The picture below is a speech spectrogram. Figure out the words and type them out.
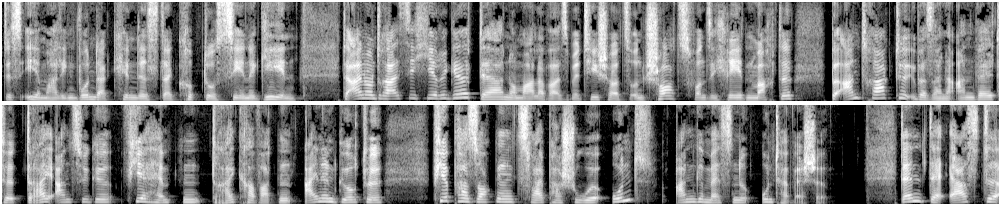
des ehemaligen Wunderkindes der Kryptoszene gehen. Der 31-Jährige, der normalerweise mit T-Shirts und Shorts von sich reden machte, beantragte über seine Anwälte drei Anzüge, vier Hemden, drei Krawatten, einen Gürtel, vier Paar Socken, zwei Paar Schuhe und angemessene Unterwäsche. Denn der erste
